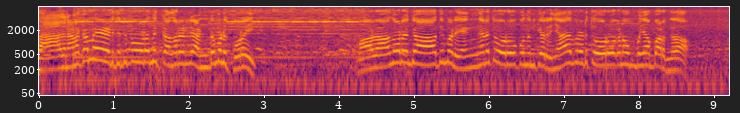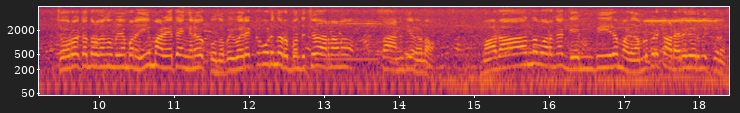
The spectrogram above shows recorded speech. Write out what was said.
സാധനങ്ങളൊക്കെ മേടിച്ചിട്ട് ഇപ്പോൾ ഇവിടെ നിൽക്കാന്ന് പറഞ്ഞിട്ട് രണ്ട് മണിക്കൂറായി. മഴ എന്ന് പറഞ്ഞാൽ ആദ്യം മഴ എങ്ങനെ ചോറ് വെക്കുമെന്ന് എനിക്കറിയാം ഞാൻ ഇവരോട് ചോറ് വെക്കണ മുമ്പ് ഞാൻ പറഞ്ഞതാ. ചോറ് വെക്കാൻ തുടങ്ങുന്ന മുമ്പ് ഞാൻ പറഞ്ഞു ഈ മഴയത്തെ എങ്ങനെ വെക്കുന്നു അപ്പോൾ ഇവരൊക്കെ കൂടി നിർബന്ധിച്ച കാരണമാണ് സാധനം ചെയ്യണം കേട്ടോ. മഴ എന്ന് പറഞ്ഞാൽ ഗംഭീര മഴ. നമ്മളിപ്പോൾ ഒരു കടയിൽ കയറി നിൽക്കണം.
